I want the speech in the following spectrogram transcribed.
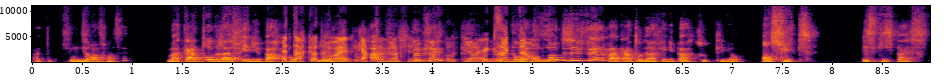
attends, je vais le dire en français. Ma cartographie du parcours client. Ouais, cartographie du parcours client. Exactement. Donc, disons que j'ai fait ma cartographie du parcours client. Ensuite, qu'est-ce qui se passe?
